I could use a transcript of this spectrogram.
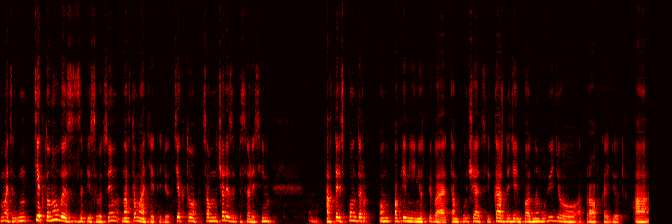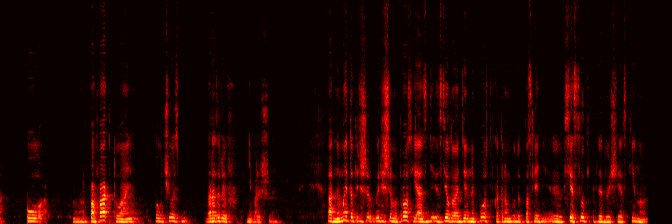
понимаете, ну, те, кто новые записываются, им на автомате это идет. Те, кто в самом начале записались, им э, автореспондер, он по времени не успевает. Там получается и каждый день по одному видео отправка идет, а по, э, по факту получилось разрыв небольшой. Ладно, мы этот решим, решим вопрос. Я сделаю отдельный пост, в котором будут последние, э, все ссылки предыдущие я скину,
